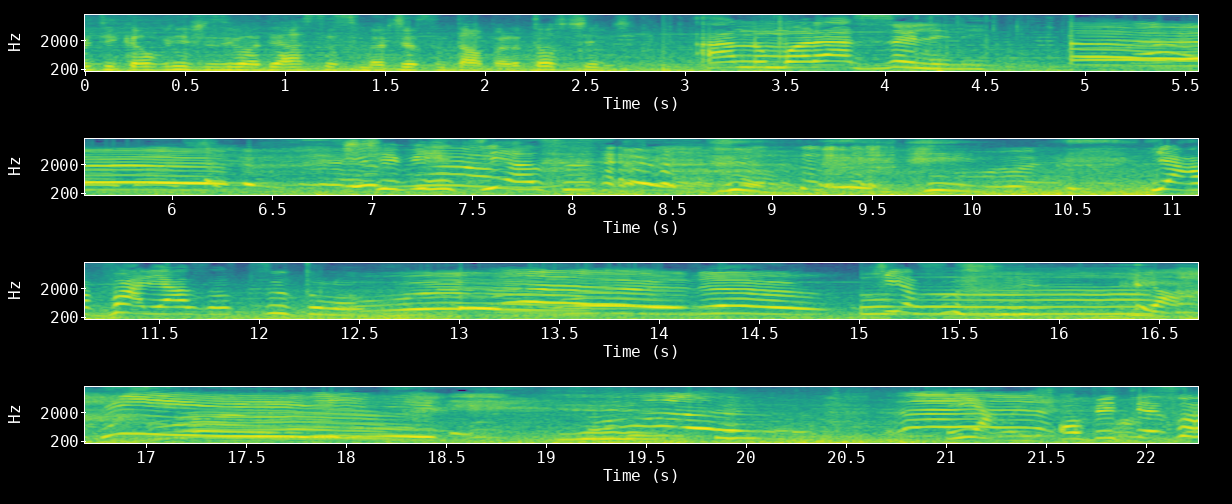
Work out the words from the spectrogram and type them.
Uite că au venit și ziua de astăzi să mergeți în tabără, toți cinci. Am numărat zilele. Și viețează. Ia variază țâtul. Ce să... Ia. O viteză.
